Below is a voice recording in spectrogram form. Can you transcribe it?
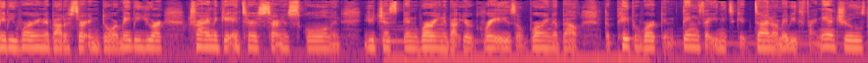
maybe worrying about a certain door. Maybe you are trying to get into a certain school and you've just been worrying about your grades or worrying about the paperwork and things that you need to get done, or maybe the financials.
